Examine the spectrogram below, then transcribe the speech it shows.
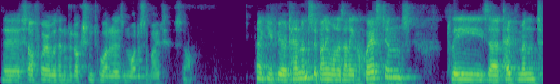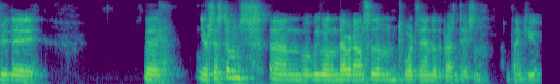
the software with an introduction to what it is and what it's about. So, thank you for your attendance. If anyone has any questions, please uh, type them into the the your systems, and we will endeavour to answer them towards the end of the presentation. Thank you.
